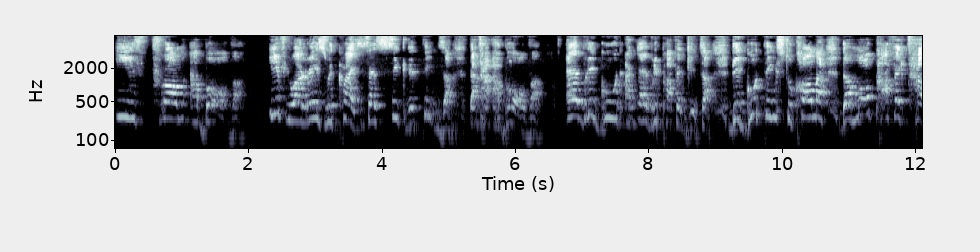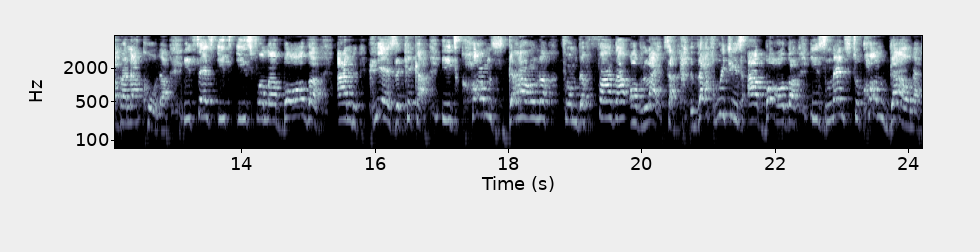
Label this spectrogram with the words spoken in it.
is from above if you are raised with Christ, he says, seek the things uh, that are above. Uh, every good and every perfect gift. Uh, the good things to come, uh, the more perfect tabernacle. Uh, it says it is from above. Uh, and here's the kicker it comes down from the Father of lights. that which is above is meant to come down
